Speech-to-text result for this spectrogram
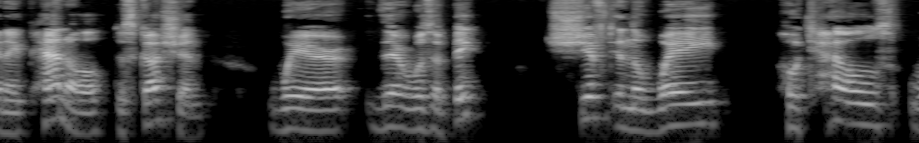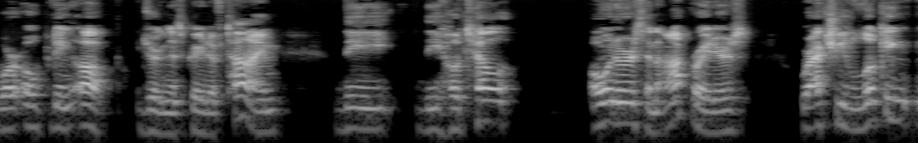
in a panel discussion where there was a big shift in the way hotels were opening up during this period of time. The the hotel owners and operators were actually looking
